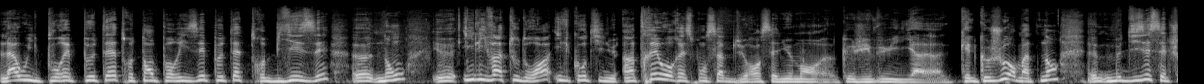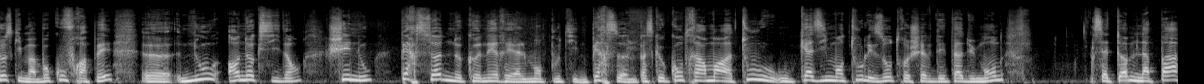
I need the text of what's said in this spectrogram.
là où il pourrait peut-être temporiser, peut-être biaiser, non, il y va tout droit, il continue. Un très haut responsable du renseignement euh, que j'ai vu il y a quelques jours maintenant euh, me disait cette chose qui m'a beaucoup frappé. Euh, nous, en Occident, chez nous, personne ne connaît réellement Poutine. Personne. Parce que contrairement à tout ou quasiment tous les autres chefs d'État du monde, cet homme n'a pas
